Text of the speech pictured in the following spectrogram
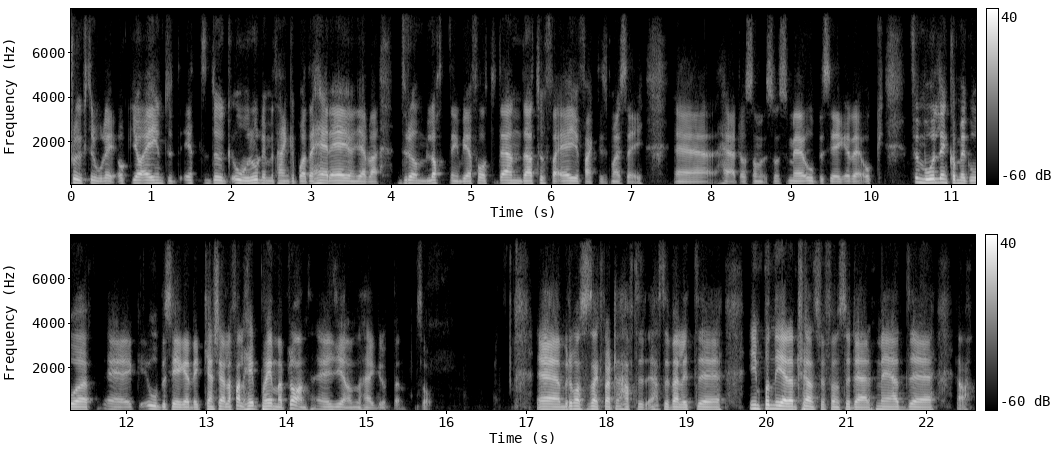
sjukt roligt. Och jag är ju inte ett dugg orolig med tanke på att det här är ju en jävla drömlottning vi har fått. Det enda tuffa är ju faktiskt, Marseille eh, här då som, som, som är obesegrade. Och förmodligen kommer gå eh, obesegrade, kanske i alla fall he på hemmaplan eh, genom den här gruppen. Så. Eh, men de har som sagt varit, haft, ett- haft ett väldigt eh, imponerande transferfönster där med eh, ja,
